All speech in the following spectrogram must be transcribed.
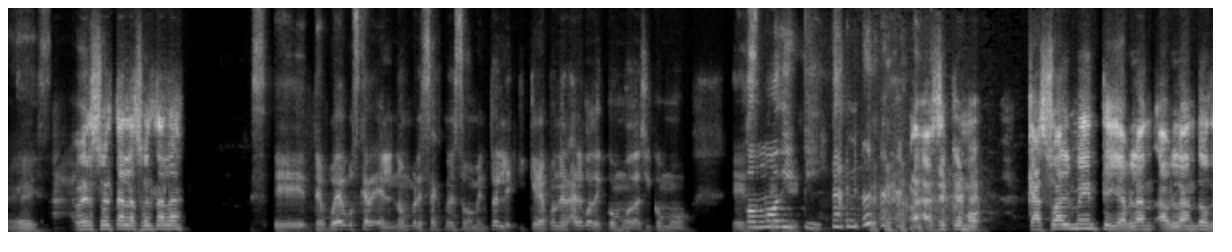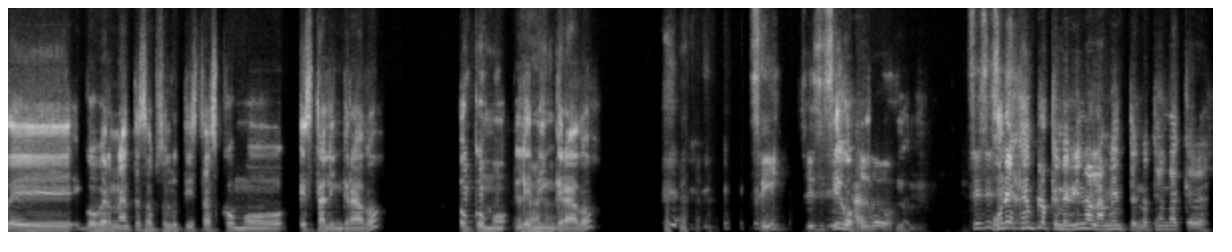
A ver, suéltala, suéltala. Eh, te voy a buscar el nombre exacto en este momento y quería poner algo de cómodo, así como Este, Commodity. Así como casualmente y hablan- hablando de gobernantes absolutistas como Stalingrado o como Leningrado. Sí, sí, sí, sí. Digo, algo. Sí, sí, sí. Un ejemplo que me vino a la mente, no tiene nada que ver.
